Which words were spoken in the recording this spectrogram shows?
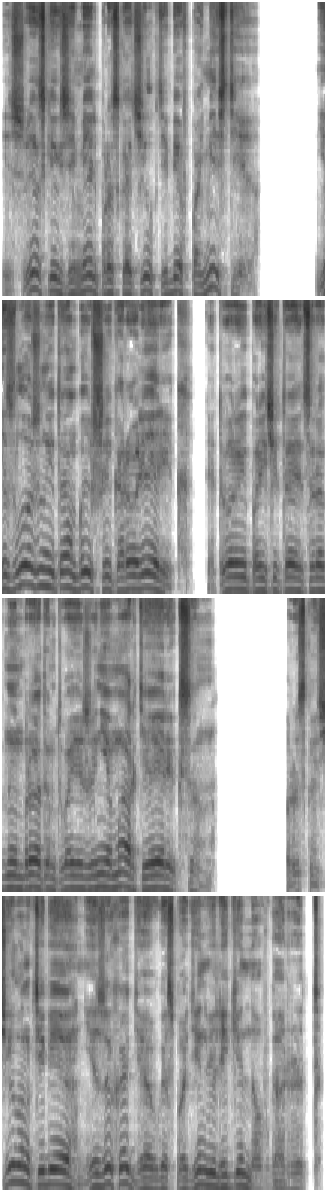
из шведских земель проскочил к тебе в поместье незложенный там бывший король Эрик, который причитается родным братом твоей жене Марте Эриксон. Проскочил он к тебе, не заходя в господин Великий Новгород,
